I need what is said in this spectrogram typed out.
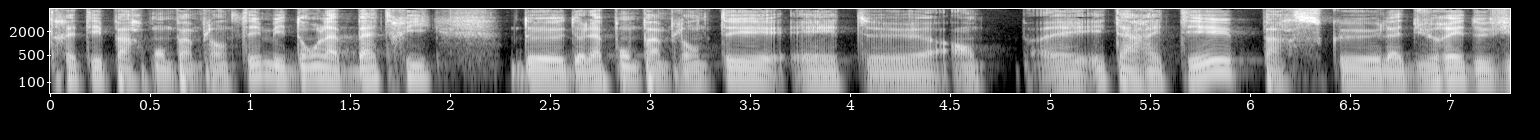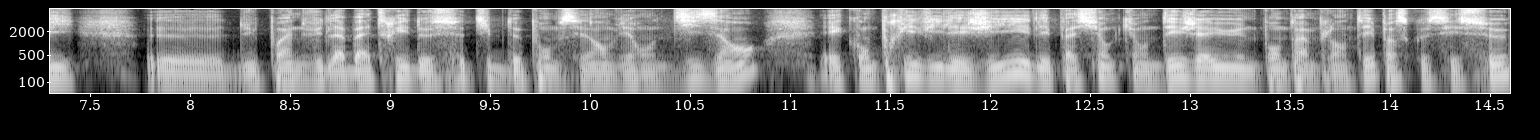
traités par pompe implantée mais dont la batterie de, de la pompe implantée est euh, en est arrêté parce que la durée de vie euh, du point de vue de la batterie de ce type de pompe c'est d'environ 10 ans et qu'on privilégie les patients qui ont déjà eu une pompe implantée parce que c'est ceux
